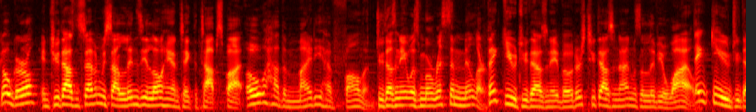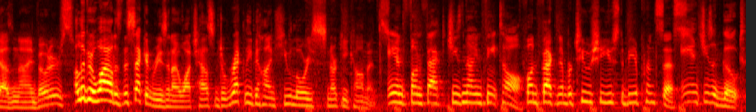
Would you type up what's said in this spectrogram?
Go, girl. In 2007, we saw Lindsay Lohan take the top spot. Oh, how the mighty have fallen. 2008 was Marisa Miller. Thank you, 2008 voters. 2009 was Olivia Wilde. Thank you, 2009 voters. Olivia Wilde is the second reason I watch House, directly behind Hugh Laurie's snarky comments. And fun fact, she's nine feet tall. Fun fact number two, she used to be a princess. And she's a goat.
